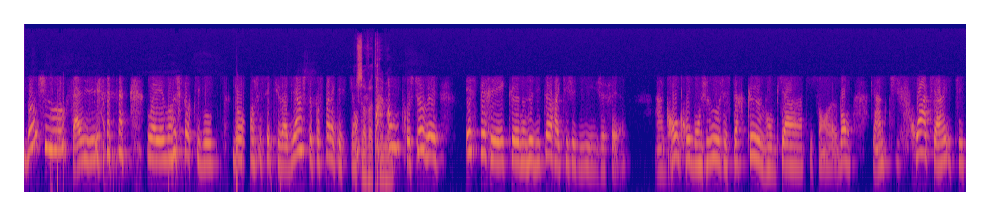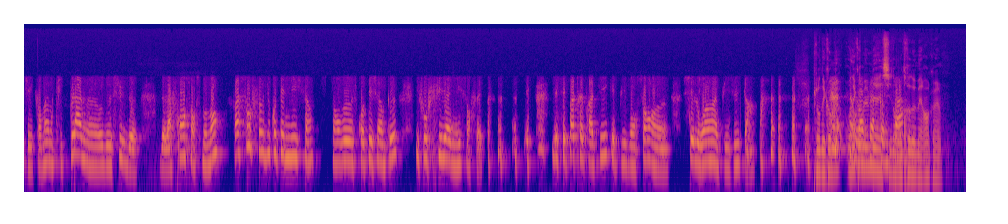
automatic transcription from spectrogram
Bonjour, salut. oui, bonjour Thibault. Bon, je sais que tu vas bien, je te pose pas la question. Ça va très Par bien. contre, je vais espérer que nos auditeurs à qui je dis, je fais un gros gros bonjour, j'espère qu'eux vont bien, qu'ils sont euh, bon. Il y a un petit froid qui arrive, qui, qui est quand même qui plane euh, au-dessus de, de la France en ce moment. Enfin, sauf euh, du côté de Nice. hein. Si on veut se protéger un peu, il faut filer à Nice en fait. Mais c'est pas très pratique et puis bon sang, euh, c'est loin et puis zut. Hein. Puis on est quand même, on est quand bien ici dans ça. l'Entre-deux-Mers hein, quand même.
